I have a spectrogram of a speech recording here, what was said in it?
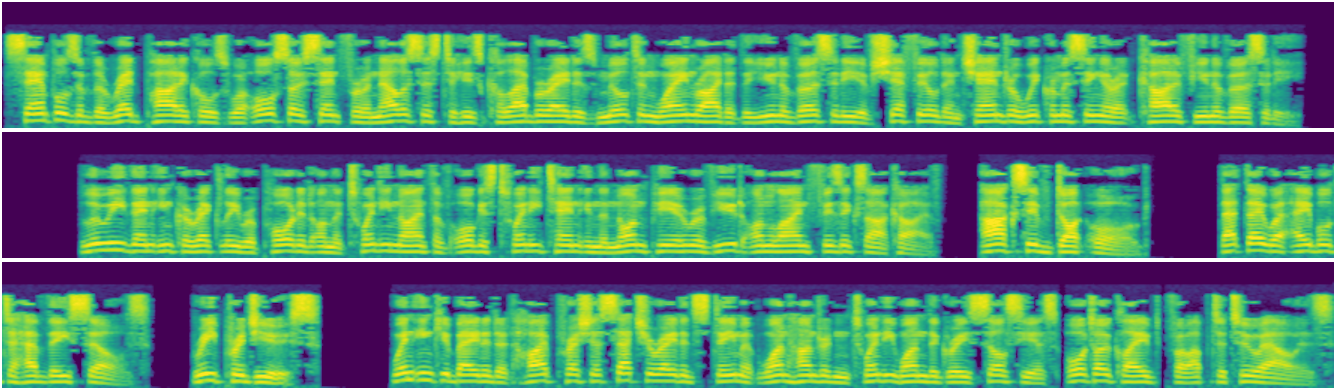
Samples of the red particles were also sent for analysis to his collaborators Milton Wainwright at the University of Sheffield and Chandra Wickramasinghe at Cardiff University. Louis then incorrectly reported on 29 August 2010 in the non-peer-reviewed online physics archive arXiv.org that they were able to have these cells reproduce when incubated at high-pressure saturated steam at 121 degrees Celsius autoclaved for up to two hours.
